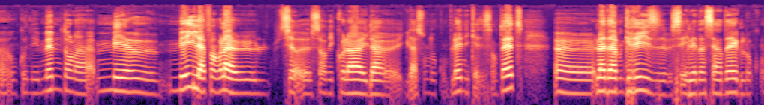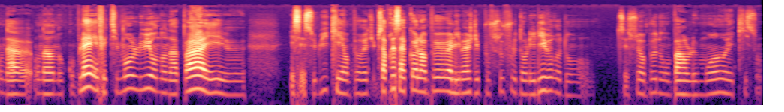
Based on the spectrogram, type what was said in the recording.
Euh, on connaît même dans la, mais euh, mais il a, enfin voilà, euh, Sir Nicolas, il a, il a son nom complet, Nicolas sans tête. la Dame Grise, c'est Elena Serdaigle, donc on a, on a un nom complet. Effectivement, lui, on n'en a pas et et c'est celui qui est un peu réduit. Après, ça colle un peu à l'image des poufs-souffles dans les livres, dont c'est ceux un peu dont on parle le moins et qui sont.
